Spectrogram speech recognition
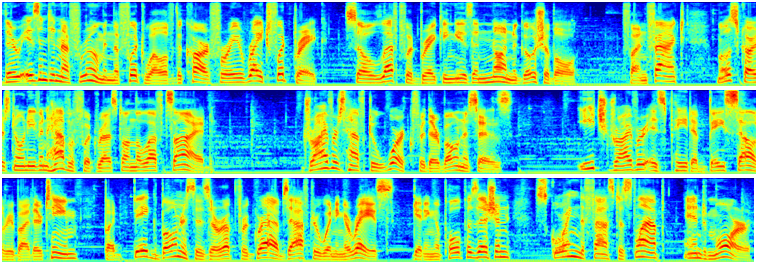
There isn't enough room in the footwell of the car for a right foot brake, so left foot braking is a non negotiable. Fun fact most cars don't even have a footrest on the left side. Drivers have to work for their bonuses. Each driver is paid a base salary by their team, but big bonuses are up for grabs after winning a race, getting a pole position, scoring the fastest lap, and more.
